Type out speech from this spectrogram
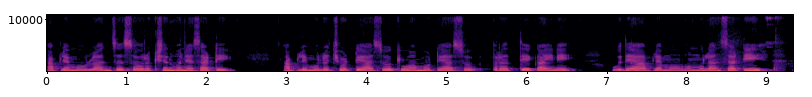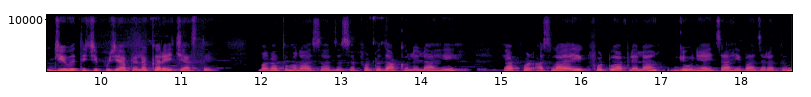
आपल्या मुलांचं संरक्षण होण्यासाठी आपले मुलं छोटे असो किंवा मोठे असो प्रत्येक आईने उद्या आपल्या मु मुलांसाठी जीवतीची पूजा आपल्याला करायची असते. बघा तुम्हाला असं जसं फोटो दाखवलेला आहे ह्या फो असला एक फोटो आपल्याला घेऊन यायचा आहे बाजारातून.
